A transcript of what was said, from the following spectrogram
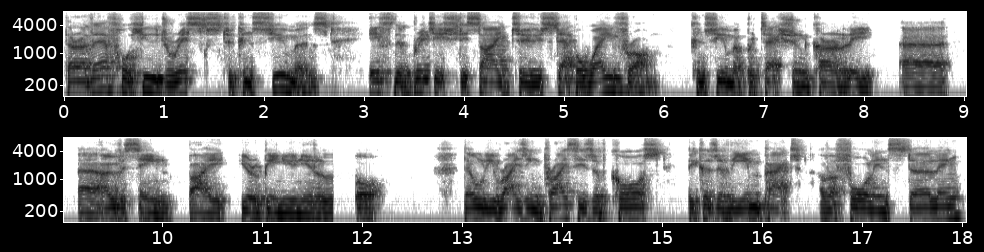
There are therefore huge risks to consumers if the British decide to step away from consumer protection currently uh, uh, overseen by European Union law. There will be rising prices, of course, because of the impact of a fall in sterling,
